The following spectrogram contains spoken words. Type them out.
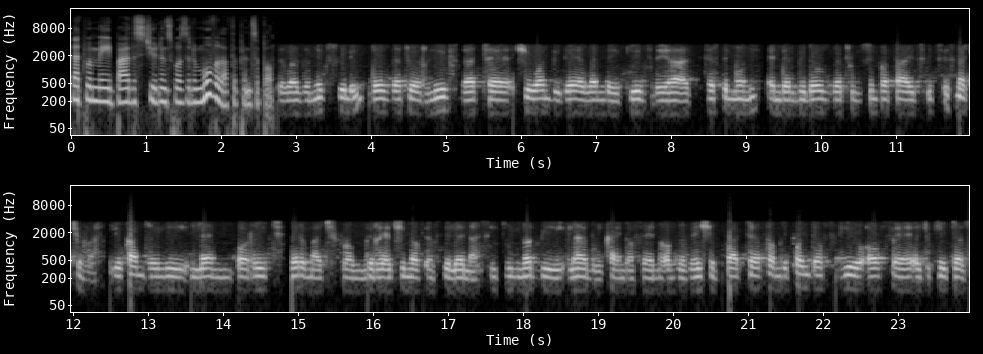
that were made by the students was the removal of the principal. There was a mixed feeling. Those that were relieved that uh, she won't be there when they give their testimony, and there'll be those that will sympathize. It's, it's natural. You can't really learn or read very much from the reaction of, of the learners. It will not be reliable kind of an observation. But uh, from the point of view of uh, educators,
